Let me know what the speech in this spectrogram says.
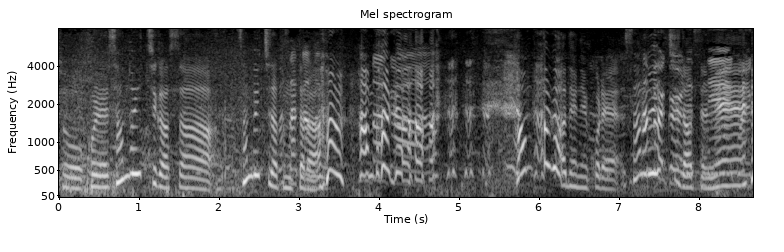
そうこれサンドイッチがさサンドイッチだと思ったら、まさハンバーガー。ハンバーガーだよねこれ。サンドイッチだってねこ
